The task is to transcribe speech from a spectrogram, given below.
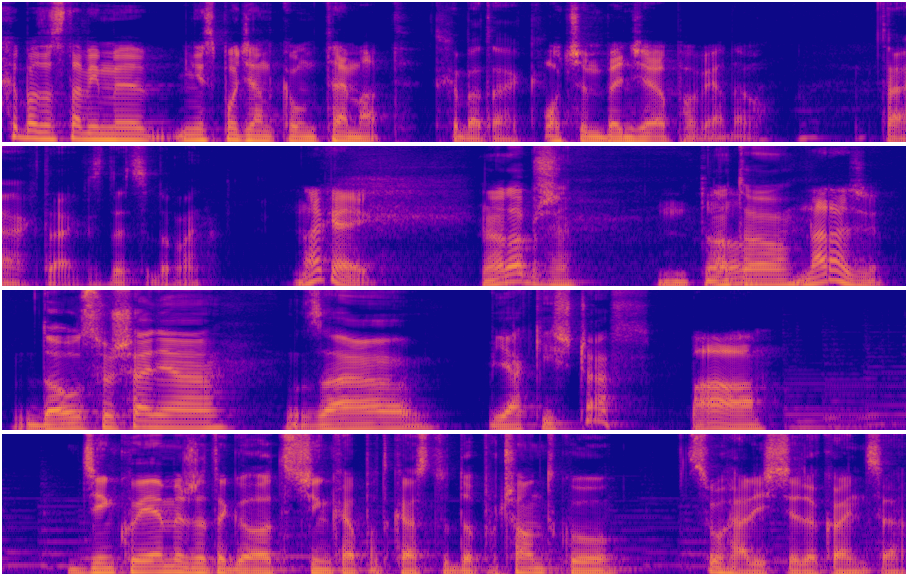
chyba zostawimy niespodzianką temat, Chyba tak. o czym będzie opowiadał. Tak, tak, zdecydowanie. No Okej, No dobrze. to, No to- na razie. Do usłyszenia za jakiś czas. Pa! Dziękujemy, że tego odcinka podcastu do początku słuchaliście do końca.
